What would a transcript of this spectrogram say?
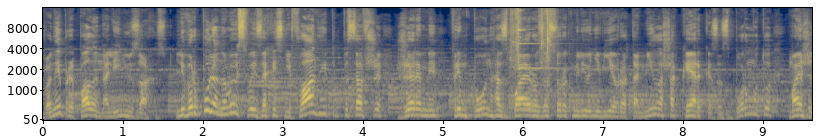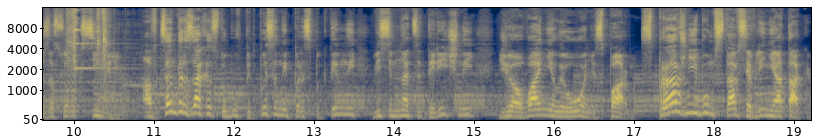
Вони припали на лінію захисту. Ліверпуль оновив свої захисні фланги, підписавши Жеремі Фрімпонга з Байру за 40 мільйонів євро та Мілаша Керкеза з Бормуту майже за 47 мільйонів. А в центр захисту був підписаний перспективний 18-річний Джіованні Леоні з Парми. Справжній бум стався в лінії атаки.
